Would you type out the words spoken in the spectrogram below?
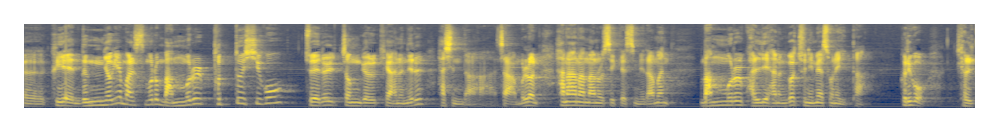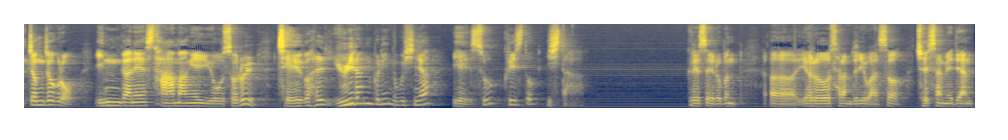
어, 그의 능력의 말씀으로 만물을 붙드시고 죄를 정결케 하는 일을 하신다. 자, 물론 하나하나 나눌 수 있겠습니다만 만물을 관리하는 것 주님의 손에 있다. 그리고 결정적으로 인간의 사망의 요소를 제거할 유일한 분이 누구시냐? 예수 그리스도이시다. 그래서 여러분 어, 여러 사람들이 와서 죄삼에 대한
